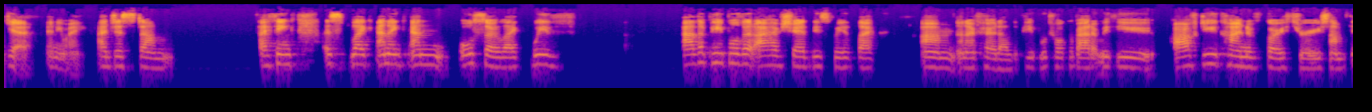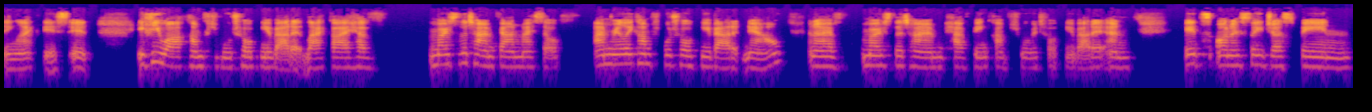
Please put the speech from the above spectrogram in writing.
yeah, anyway, I just um I think it's like and and also like with other people that I have shared this with, like um, and I've heard other people talk about it with you. After you kind of go through something like this, it if you are comfortable talking about it, like I have most of the time found myself I'm really comfortable talking about it now, and I have most of the time have been comfortable with talking about it, and it's honestly just been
